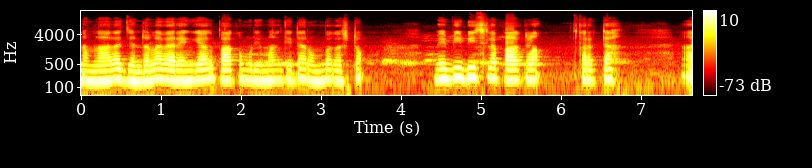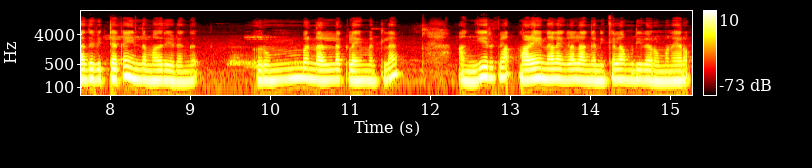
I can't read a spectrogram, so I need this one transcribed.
நம்மளால் ஜென்ரலாக வேறு எங்கேயாவது பார்க்க முடியுமான்னு கேட்டால் ரொம்ப கஷ்டம். மேபி பீச்சில் பார்க்கலாம். கரெக்டாக அது விட்டாக்கா இந்த மாதிரி இடங்க. ரொம்ப நல்ல கிளைமேட்டில் அங்கேயே இருக்கலாம். மழையினால் எங்களால் அங்கே நிற்கலாம் முடியல ரொம்ப நேரம்.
